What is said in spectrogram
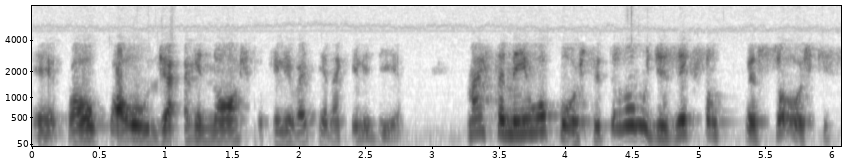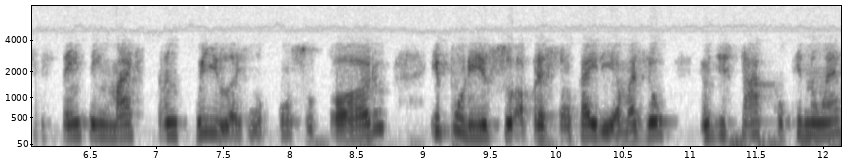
é, qual, qual o diagnóstico que ele vai ter naquele dia mas também o oposto. Então, vamos dizer que são pessoas que se sentem mais tranquilas no consultório e por isso a pressão cairia. Mas eu, eu destaco que não é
